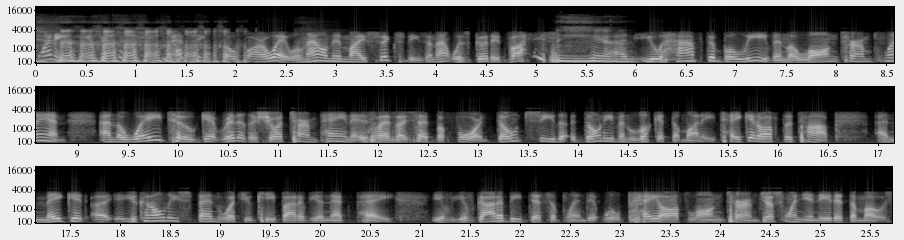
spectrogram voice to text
20, that seems so far away. Well, now I'm in my 60s, and that was good advice. Yeah. And you have to believe in the long-term plan. And the way to get rid of the short-term pain is, as I said before, don't see the, don't even look at the money. Take it off the top and make it. Uh, you can only spend what you keep out of your net pay. You've, you've got to be disciplined. It will pay off long term, just when you need it the most.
